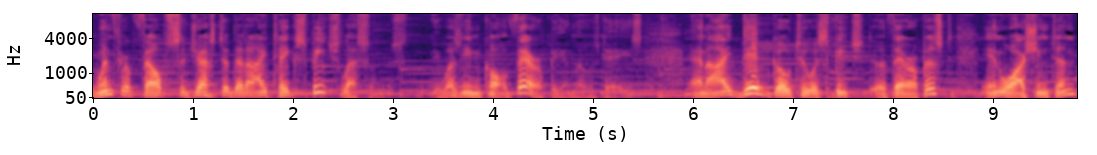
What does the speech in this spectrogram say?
Winthrop Phelps suggested that I take speech lessons. It wasn't even called therapy in those days. And I did go to a speech uh, therapist in Washington,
